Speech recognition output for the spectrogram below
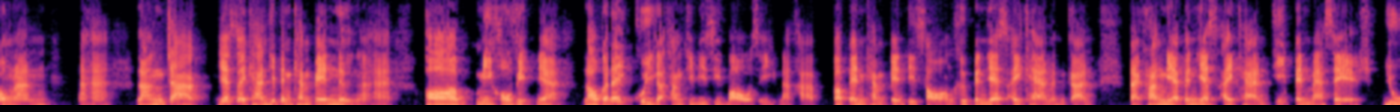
ตรงนั้นนะฮะหลังจาก Yes I Can ที่เป็นแคมเปญหนึ่งอะฮะ พอมีโควิดเนี่ยเราก็ได้คุยกับทาง TBC Balls อีกนะครับ ก็เป็นแคมเปญที่ 2 คือเป็น Yes I Can เหมือนกัน แต่ครั้งเนี้ยเป็น Yes I Can ที่เป็น message อยู่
